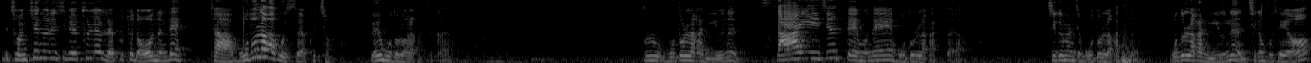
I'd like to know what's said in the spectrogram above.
근데 전체 누리집에 플롯 레프트 넣었는데 자, 못 올라가고 있어요. 그쵸? 왜 못 올라갔을까요? 불- 못 올라간 이유는 사이즈 때문에 못 올라갔어요. 지금 현재 못 올라갔어요. 못 올라간 이유는 지금 보세요.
